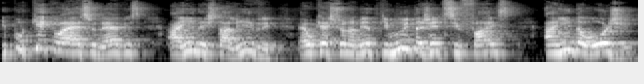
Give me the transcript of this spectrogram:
E por que, que o Aécio Neves ainda está livre? É o questionamento que muita gente se faz ainda hoje.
